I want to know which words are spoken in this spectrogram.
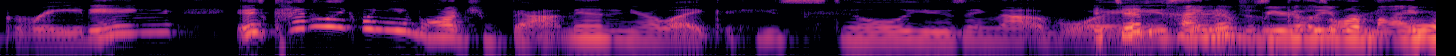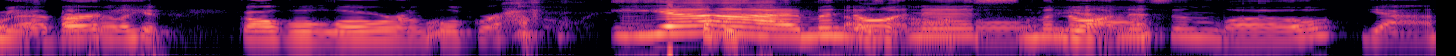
grating. It was kind of like when you watch Batman and you're like, he's still using that voice. it did kind and of weirdly goes on remind me of that, forever. where, like it got a little lower and a little gravelly. Yeah, was monotonous, awful. monotonous and low. Yeah.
